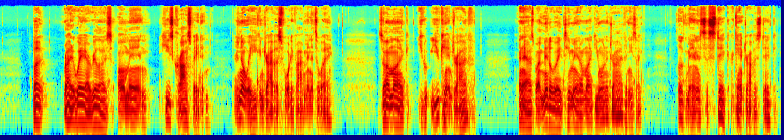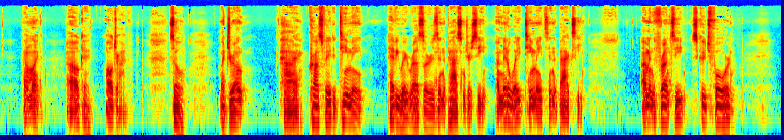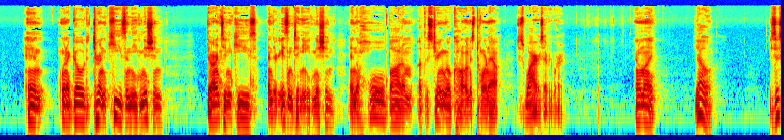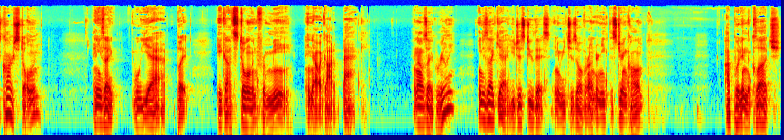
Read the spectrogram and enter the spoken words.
But right away, I realize, oh man, he's crossfaded. There's no way he can drive us 45 minutes away. So I'm like, you, you can't drive. And I asked my middleweight teammate, I'm like, you want to drive? And he's like, look, man, it's a stick. I can't drive a stick. And I'm like, oh, okay, I'll drive. So my drunk, high, crossfaded teammate heavyweight wrestler is in the passenger seat. My middleweight teammate's in the back seat. I'm in the front seat, scooch forward. And when I go to turn the keys in the ignition, there aren't any keys and there isn't any ignition, and the whole bottom of the steering wheel column is torn out, just wires everywhere. And I'm like, yo, is this car stolen? And he's like, well, yeah, but it got stolen from me, and now I got it back. And I was like, really? And he's like, yeah, you just do this. And he reaches over underneath the steering column. I put in the clutch,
